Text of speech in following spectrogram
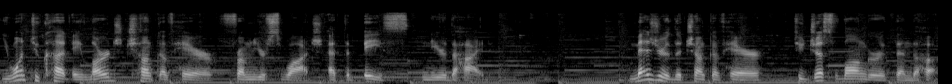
You want to cut a large chunk of hair from your swatch at the base near the hide. Measure the chunk of hair to just longer than the hook.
